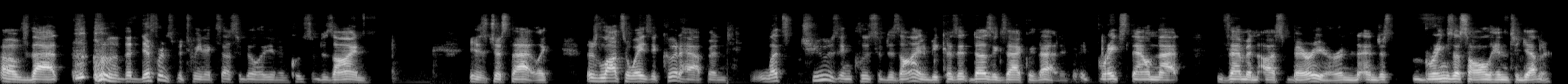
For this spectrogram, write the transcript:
of that the difference between accessibility and inclusive design is just that like there's lots of ways it could happen. Let's choose inclusive design because it does exactly that. It, it breaks down that them and us barrier and, and just brings us all in together.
